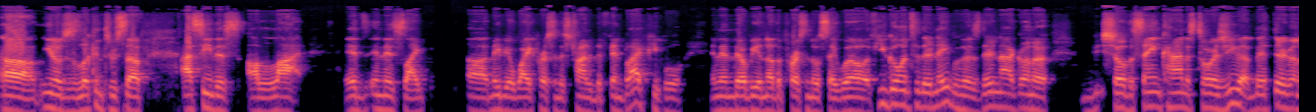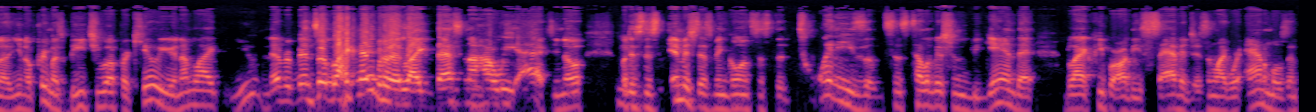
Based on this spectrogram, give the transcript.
uh, you know, just looking through stuff, I see this a lot. It's, and it's like uh, maybe a white person is trying to defend black people, and then there'll be another person that'll say, well, if you go into their neighborhoods, they're not going to show the same kindness towards you. I bet they're going to, you know, pretty much beat you up or kill you. And I'm like, you've never been to a black neighborhood. Like, that's not how we act, you know? But it's this image that's been going since the 20s, since television began, that black people are these savages and like we're animals. And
